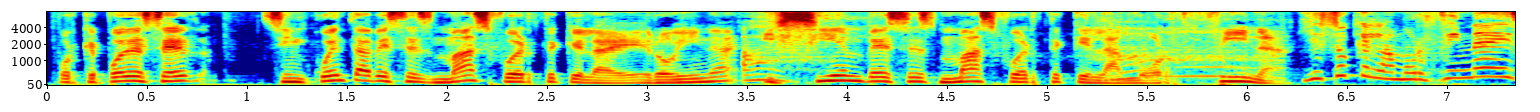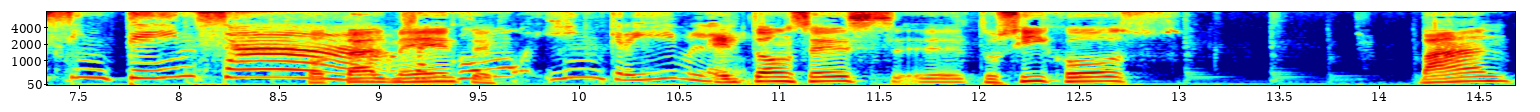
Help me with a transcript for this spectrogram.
Porque puede ser 50 veces más fuerte que la heroína Ah. y 100 veces más fuerte que la morfina. Y eso que la morfina es intensa. Totalmente. O sea, cómo increíble. Entonces, eh, tus hijos van,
